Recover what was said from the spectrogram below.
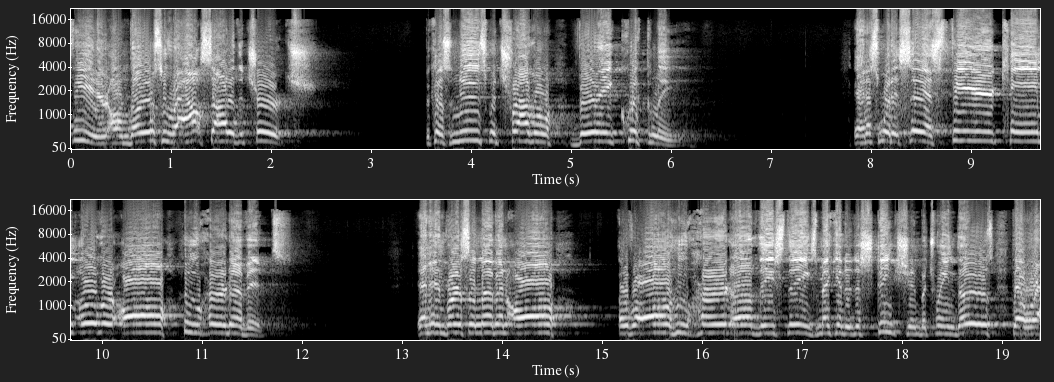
fear on those who were outside of the church. Because news would travel very quickly. And that's what it says fear came over all who heard of it. And in verse 11, all over all who heard of these things, making a distinction between those that were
